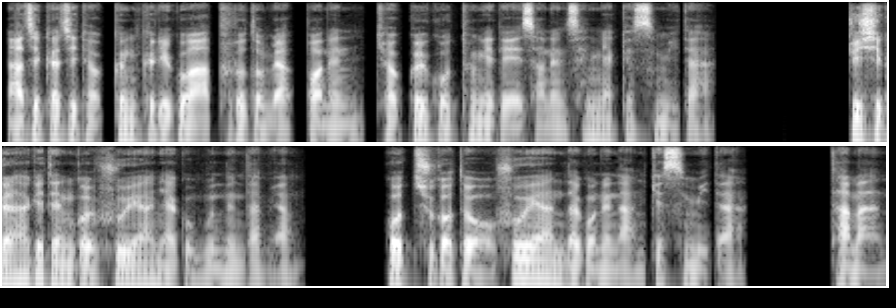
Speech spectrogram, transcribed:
아직까지 겪은 그리고 앞으로도 몇 번은 겪을 고통에 대해서는 생략했습니다. 주식을 하게 된 걸 후회하냐고 묻는다면 곧 죽어도 후회한다고는 않겠습니다. 다만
